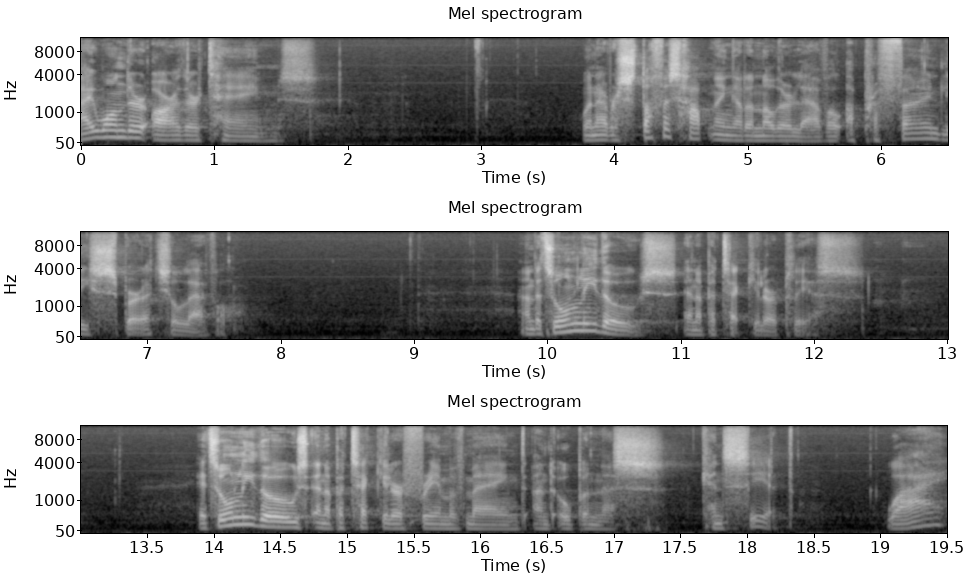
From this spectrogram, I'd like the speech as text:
I wonder are there times whenever stuff is happening at another level, a profoundly spiritual level, and it's only those in a particular place. It's only those in a particular frame of mind and openness can see it. Why?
